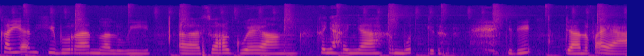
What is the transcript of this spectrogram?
kalian hiburan melalui uh, suara gue yang renyah-renyah lembut gitu. Jadi jangan lupa ya,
